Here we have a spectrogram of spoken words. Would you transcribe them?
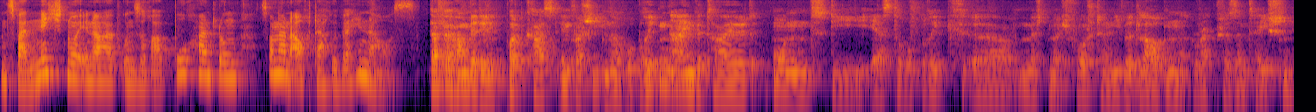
und zwar nicht nur innerhalb unserer Buchhandlung, sondern auch darüber hinaus. Dafür haben wir den Podcast in verschiedene Rubriken eingeteilt und die erste Rubrik äh, möchten wir euch vorstellen, die wird lauten Representation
